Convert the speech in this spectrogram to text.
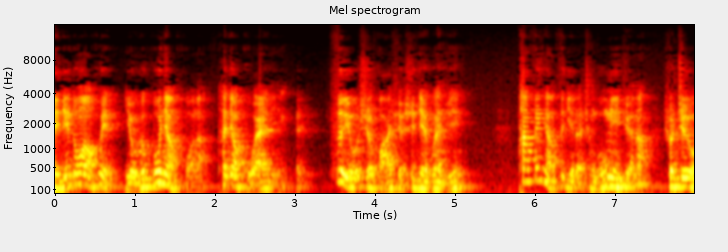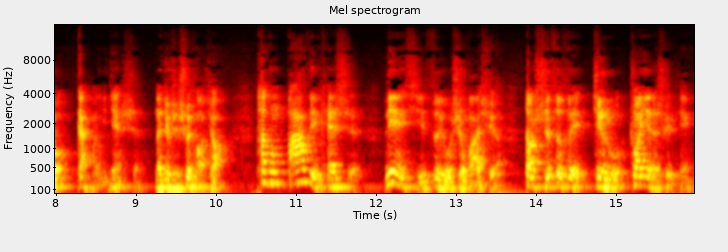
北京冬奥会有个姑娘火了，她叫谷爱凌，自由式滑雪世界冠军。她分享自己的成功秘诀呢，说只有干好一件事，那就是睡好觉。她从八岁开始练习自由式滑雪，到十四岁进入专业的水平，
